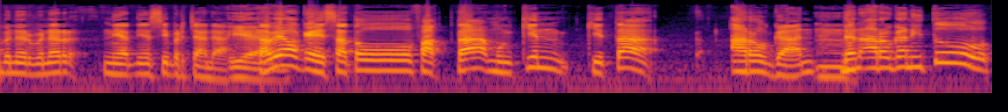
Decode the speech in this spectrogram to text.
benar-benar niatnya sih bercanda. Iya. Tapi oke, satu fakta mungkin kita arogan Hmm. dan arogan itu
